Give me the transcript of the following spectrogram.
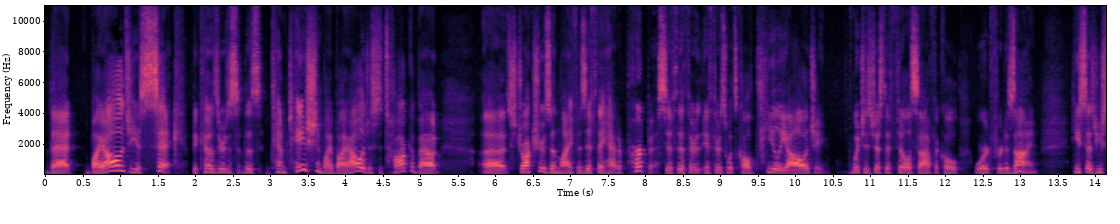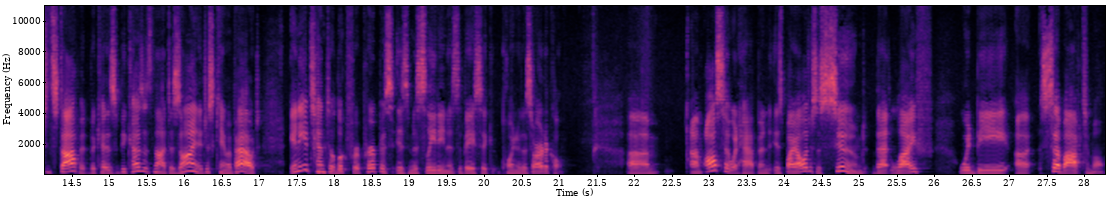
that biology is sick because there's this temptation by biologists to talk about uh, structures in life as if they had a purpose, if, if, there, if there's what's called teleology, which is just a philosophical word for design. He says you should stop it because because it's not design, it just came about. Any attempt to look for a purpose is misleading, is the basic point of this article. Um, um, also, what happened is biologists assumed that life would be uh, suboptimal.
